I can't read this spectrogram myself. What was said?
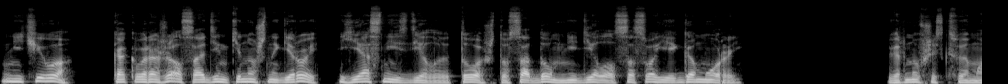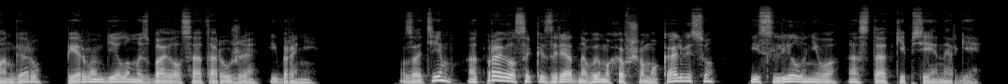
Ничего, как выражался один киношный герой, я с ней сделаю то, что Садом не делал со своей Гоморрой. Вернувшись к своему ангару, первым делом избавился от оружия и брони. Затем отправился к изрядно вымахавшему Кальвису и слил в него остатки псиэнергии.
